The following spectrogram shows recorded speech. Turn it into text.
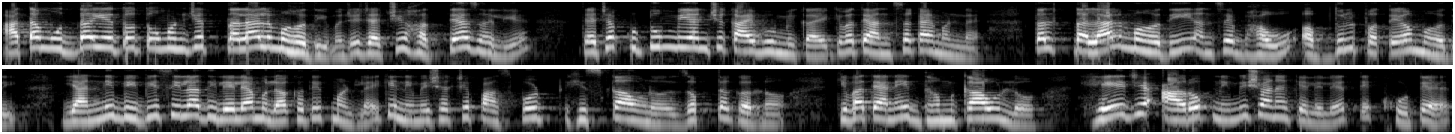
आता मुद्दा येतो तो म्हणजे तलाल महदी म्हणजे ज्याची हत्या झाली आहे त्याच्या कुटुंबियांची काय भूमिका आहे किंवा त्यांचं काय म्हणणं आहे? तर तलाल महदी यांचे भाऊ अब्दुल फतेह महदी यांनी बी बी सीला दिलेल्या मुलाखतीत म्हटलं आहे की निमिषाचे पासपोर्ट हिसकावणं जप्त करणं किंवा त्याने धमकावलं हे जे आरोप निमिषानं केलेले आहेत ते खोटे आहेत.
